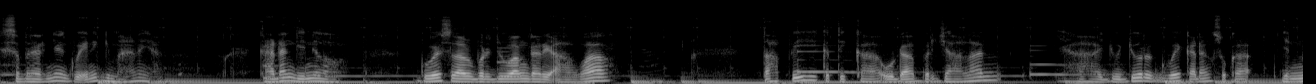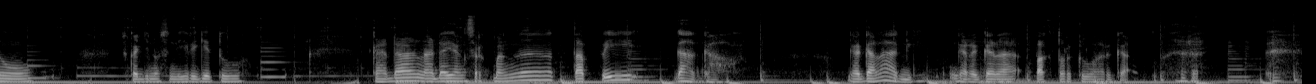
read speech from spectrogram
sebenarnya gue ini gimana ya? Kadang gini loh, gue selalu berjuang dari awal, tapi ketika udah berjalan, ya jujur gue kadang suka jenuh, suka jenuh sendiri gitu. Kadang ada yang serak banget, tapi gagal. Gagal lagi, gara-gara faktor keluarga.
